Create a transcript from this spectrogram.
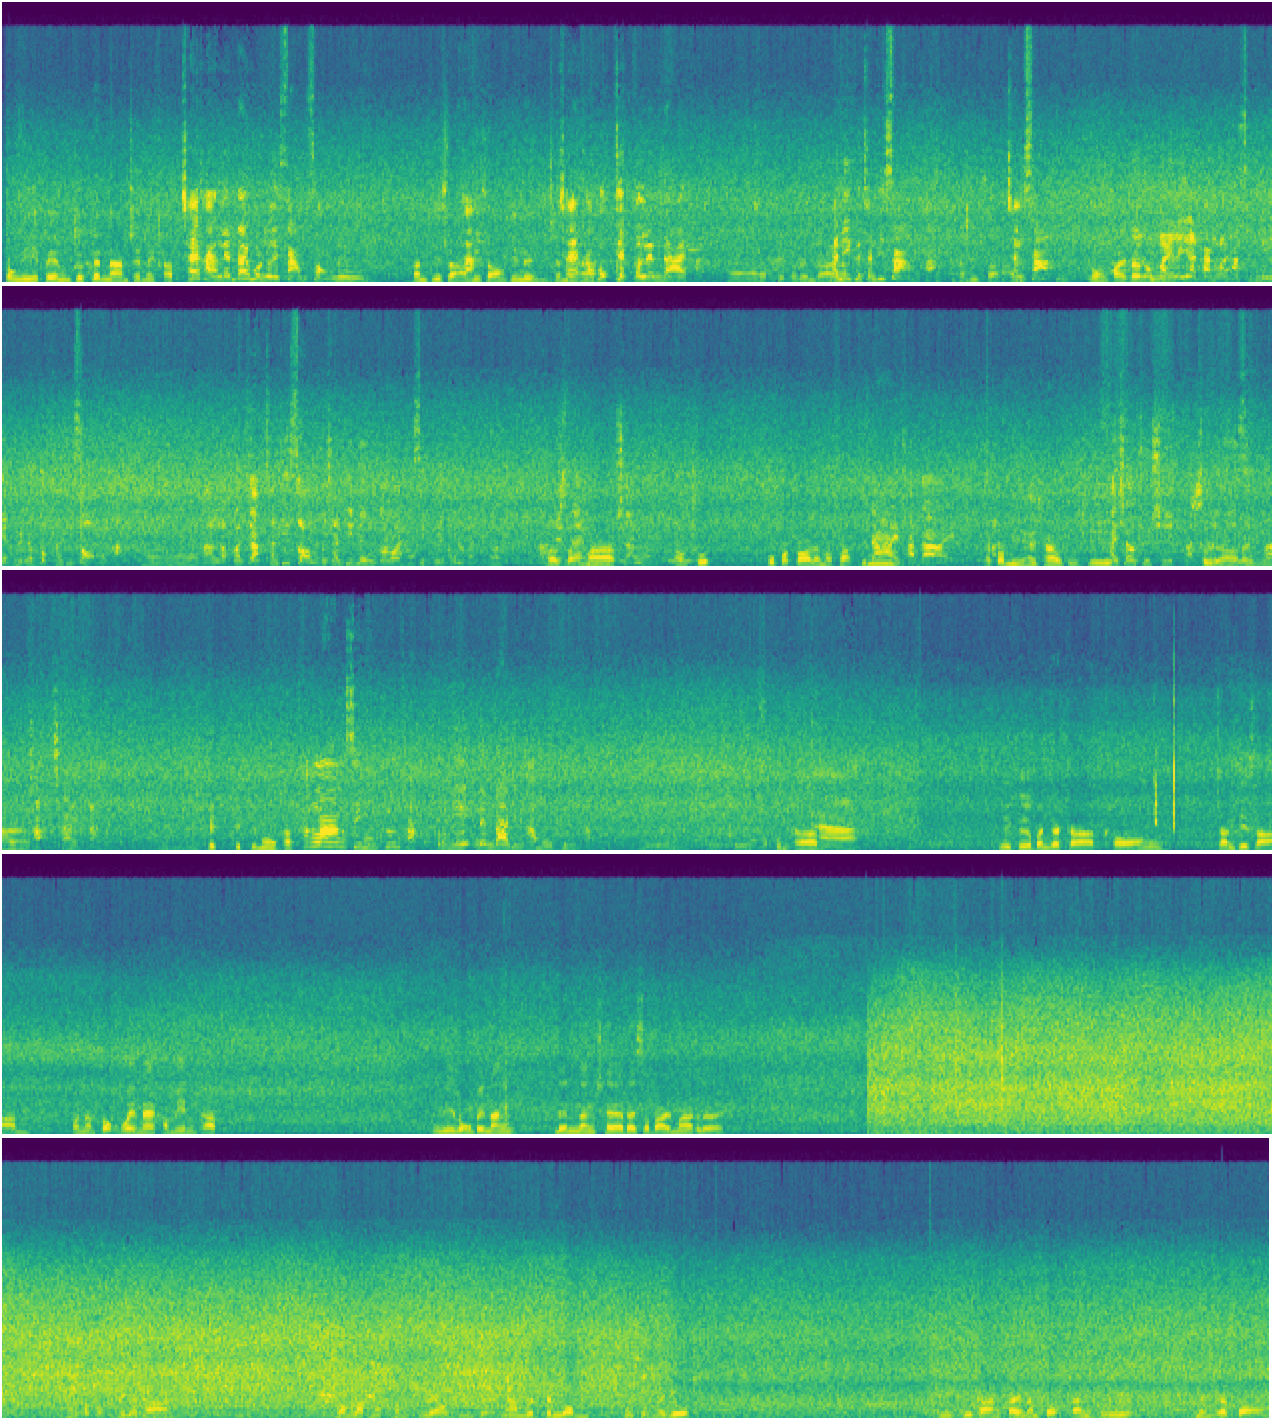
ตรงนี้เป็นจุดเล่นน้ำใช่ไหมครับ ใช่ค่ะเล่นได้หมดเลย3 2 1ชั้นที่3ค่ะ ที่2ที่1ใช่ไหมใช่คค่ะรับ6 7 ก็เล่นได้ค่ะ อ๋อโอเคก็เล่นได้อันนี้คือชั้นที่ 3 ค่ะ ชั้นที่ชั้น3ลงไป3ก็เดินลคืงอไประยะทาง 150 เมตร เป็นน้ำตกชั้นที่ 2 ค่ะอ๋อ ค่ะ แล้วก็จากชั้นที่ 2 ไปชั้นที่ 1 ก็ 150 เมตรเหมือนกันครับค่ะเราสามารถ เล่นได้หมดทุกชั้นเอาชุดอุปกรณ์อะไรมาฝากที่ได้นี่ค่ะได้แล้วก็มีให้เช่าชูชีพ ให้เช่าชูชีพค่ะเสืออะไรอย่างเงี้ยฮะ ค่ะใช่ค่ะ ปิดปิดกี่โมงครับ ข้างล่าง4โมงครึ่งค่ะ ตรงนี้เล่นได้ถึง5โมงครึ่งค่ะโอเคขอบคุณครับ ค่ะนี่คือบรรยากาศของชั้นที่3ขของน้ำตกห้วยแม่ขมิ้นครับตรงนี้ลงไปนั่งเล่นนั่งแช่ได้สบายมากเลย ห้องปฐมพยาบาลรองรับนักท่องเที่ยวที่เกิดหน้ามืดเป็นลม ผู้สูงอายุ นี่คือทางไปน้ำตกชั้นที่หนึ่งและสอง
